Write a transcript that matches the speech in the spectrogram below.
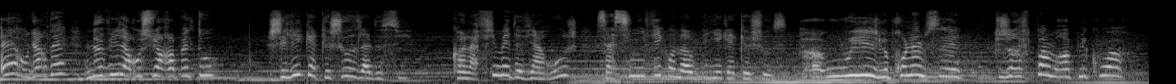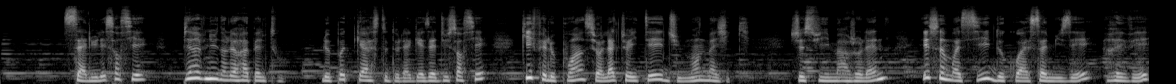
Hé, regardez Neville a reçu un rappel tout J'ai lu quelque chose là-dessus. Quand la fumée devient rouge, ça signifie qu'on a oublié quelque chose. Ah oui, le problème c'est que j'arrive pas à me rappeler quoi. Salut les sorciers Bienvenue dans le Rappel Tout, le podcast de la Gazette du Sorcier qui fait le point sur l'actualité du monde magique. Je suis Marjolaine et ce mois-ci, de quoi s'amuser, rêver,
